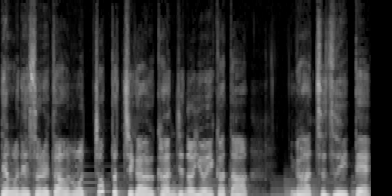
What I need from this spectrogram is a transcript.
でもねそれとはもうちょっと違う感じの酔い方が続いて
